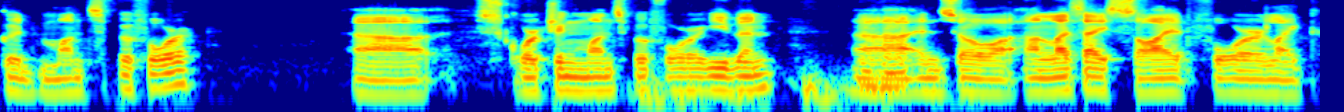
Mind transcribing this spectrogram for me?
good months before, uh, scorching months before, even. Uh, and so, uh, unless I saw it for like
